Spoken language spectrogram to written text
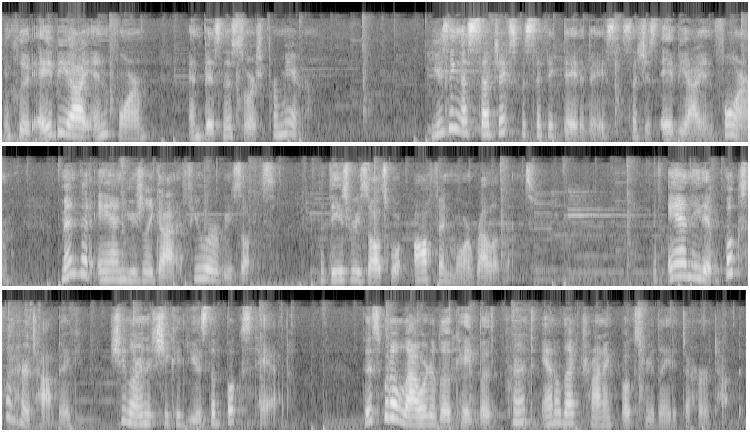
include ABI Inform and Business Source Premier. Using a subject-specific database, such as ABI Inform, meant that Anne usually got fewer results, but these results were often more relevant. If Anne needed books on her topic, she learned that she could use the Books tab. This would allow her to locate both print and electronic books related to her topic.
